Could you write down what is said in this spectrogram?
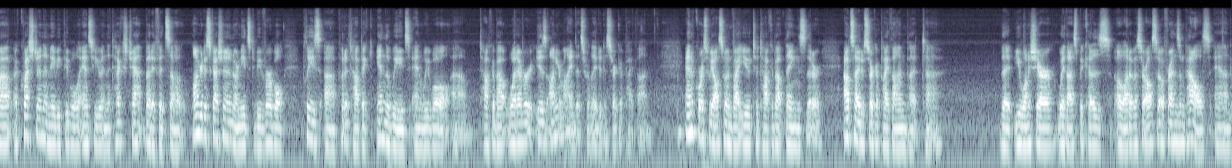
out a question and maybe people will answer you in the text chat. But if it's a longer discussion or needs to be verbal, please uh, put a topic in the weeds and we will um, talk about whatever is on your mind that's related to CircuitPython. And of course, we also invite you to talk about things that are outside of CircuitPython but uh, that you want to share with us because a lot of us are also friends and pals and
